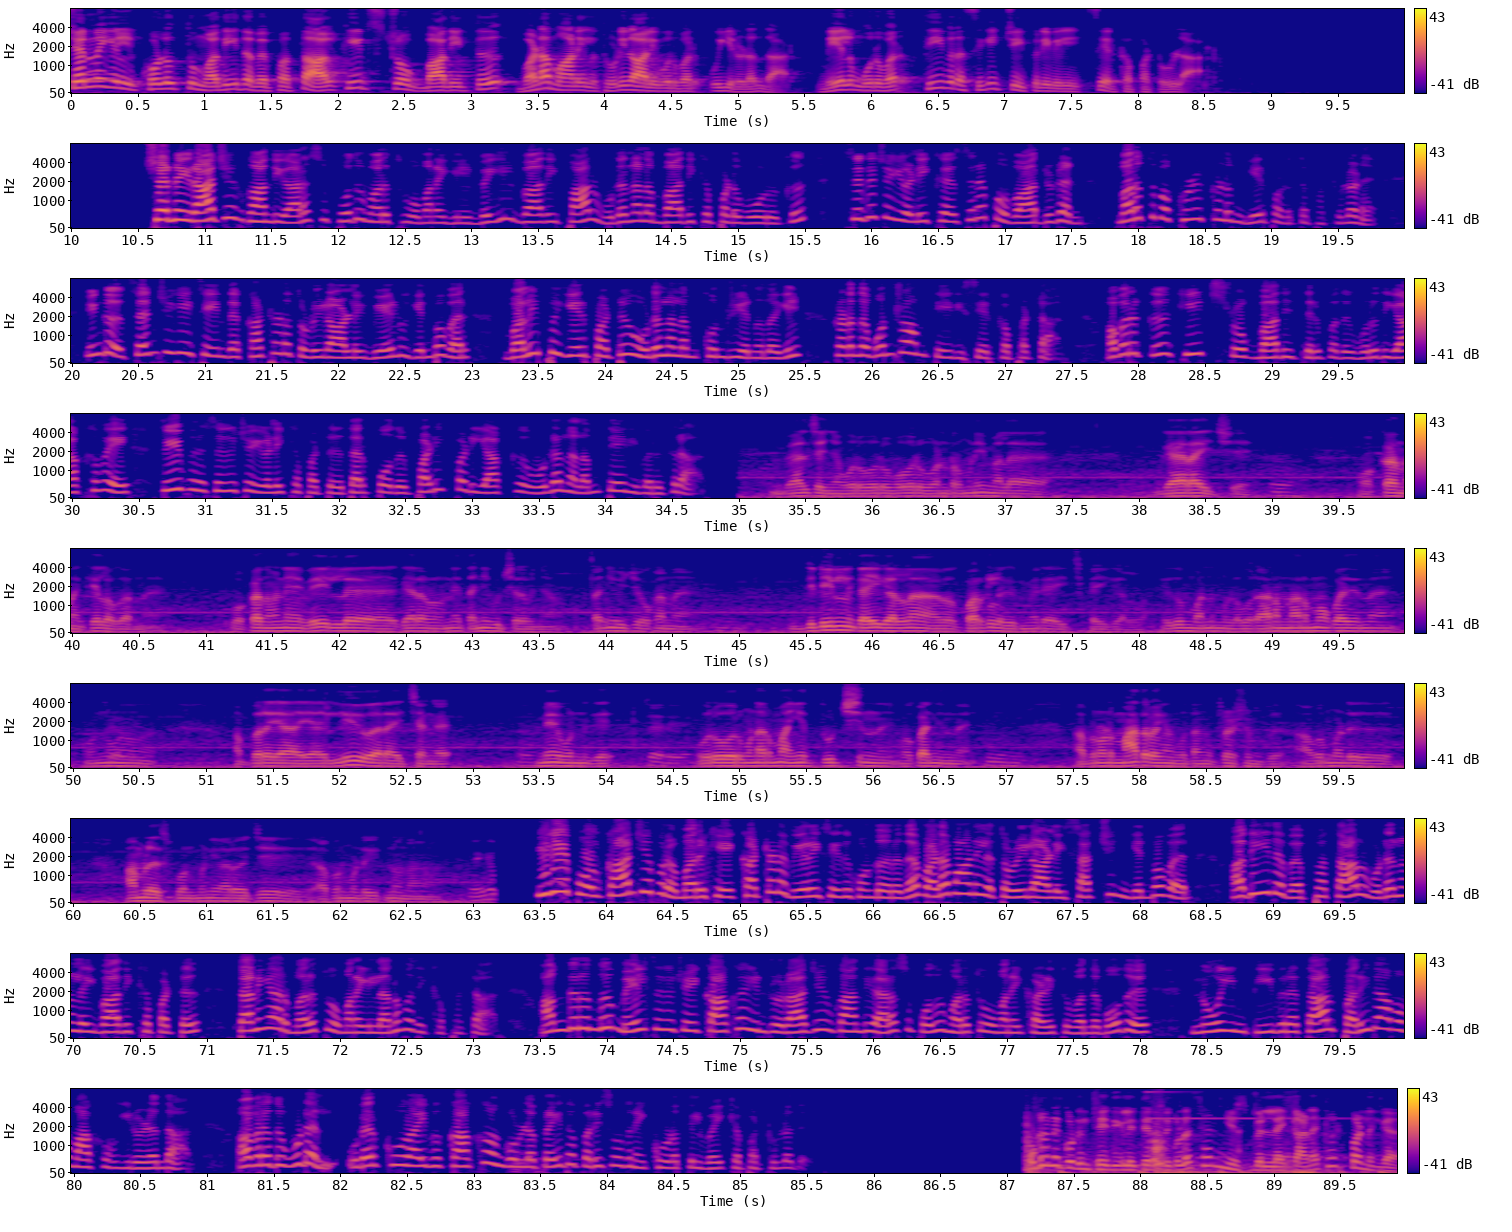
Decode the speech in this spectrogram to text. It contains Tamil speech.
சென்னையில் கொளுத்தும் அதீத வெப்பத்தால் ஹீட் ஸ்ட்ரோக் பாதித்து வட மாநில தொழிலாளி ஒருவர் உயிரிழந்தார். மேலும் ஒருவர் தீவிர சிகிச்சை பிரிவில் சேர்க்கப்பட்டுள்ளார். சென்னை ராஜீவ்காந்தி அரசு பொது மருத்துவமனையில் வெயில் பாதிப்பால் உடல்நலம் பாதிக்கப்படுவோருக்கு சிகிச்சை அளிக்க சிறப்பு வார்டுடன் மருத்துவ குழுக்களும் ஏற்படுத்தப்பட்டுள்ளன. இங்கு செஞ்சியை சேர்ந்த கட்டட தொழிலாளி வேலு என்பவர் வலிப்பு ஏற்பட்டு உடல்நலம் குன்றிய நிலையில் கடந்த ஒன்றாம் தேதி சேர்க்கப்பட்டார். அவருக்கு ஹீட் ஸ்ட்ரோக் பாதித்திருப்பது உறுதியாகவே தீவிர சிகிச்சை அளிக்கப்பட்டு தற்போது படிப்படியாக உடல்நலம் தேறி வருகிறார். வேலை செஞ்சேன் ஒரு ஒரு ஒரு ஒன்றரை மணி மேலே கேர் ஆயிடுச்சு. உக்காந்தேன் கீழே உட்காந்தேன் உட்காந்த உடனே வெயிலில் கேர் ஆன உடனே தண்ணி குடிச்சேன் கொஞ்சம் தண்ணி குடிச்சு உட்காந்தேன் திடீர்னு கை கால்லாம் குரக்கலுக்கு மாரி ஆயிடுச்சு கை கால்லாம் எதுவும் பண்ண முடியல. ஒரு அரை மணி நேரமாக உட்காந்துருந்தேன் ஒன்றும் அப்புறம் லீவ் வேறு ஆயிடுச்சு அங்கே மே ஒன்றுக்கு ஒரு ஒரு மணி நேரமாக அங்கேயே துடிச்சிருந்தேன் உட்காந்துருந்தேன் அப்புறமேட்டு மாத்திரை வாங்கி கொடுத்தாங்க ஃப்ரெஷ்ஷுக்கு அப்புறமேட்டு ஆம்புலன்ஸ் ஃபோன் பண்ணி வர வச்சு அப்புறமேட்டு இட்டுன்னு வந்தாங்க இதேபோல் காஞ்சிபுரம் அருகே கட்டட வேலை செய்து கொண்டிருந்த வடமாநில தொழிலாளி சச்சின் என்பவர் அதீத வெப்பத்தால் உடல்நிலை பாதிக்கப்பட்டு தனியார் மருத்துவமனையில் அனுமதிக்கப்பட்டார். அங்கிருந்து மேல் சிகிச்சைக்காக இன்று ராஜீவ்காந்தி அரசு பொது மருத்துவமனைக்கு அழைத்து வந்தபோது நோயின் தீவிரத்தால் பரிதாபமாக உயிரிழந்தார். அவரது உடல் உடற்கூராய்வுக்காக அங்குள்ள பிரேத பரிசோதனை கூடத்தில் வைக்கப்பட்டுள்ளது. உடனுக்குடன் செய்திகளை தெரிந்து கொள்ள சன் நியூஸ் பெல் ஐகானை கிளிக் பண்ணுங்க.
